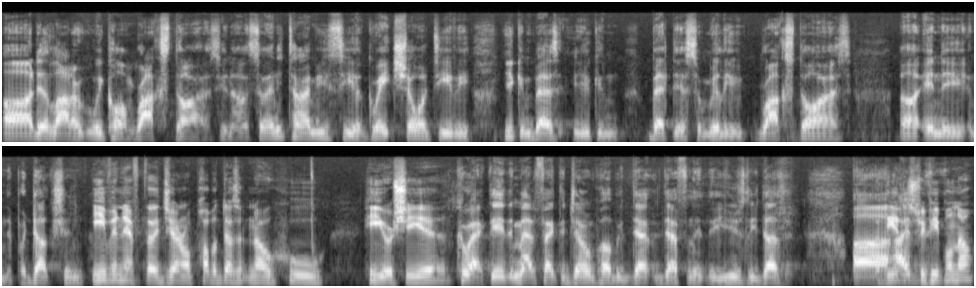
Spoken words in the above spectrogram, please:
Uh, there's a lot of we call them rock stars, you know. So anytime you see a great show on TV, you can bet you can bet there's some really rock stars uh, in the in the production. Even if the general public doesn't know who he or she is? Correct. As a matter of fact, the general public de- definitely usually doesn't. But Uh, the I've- industry people know?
